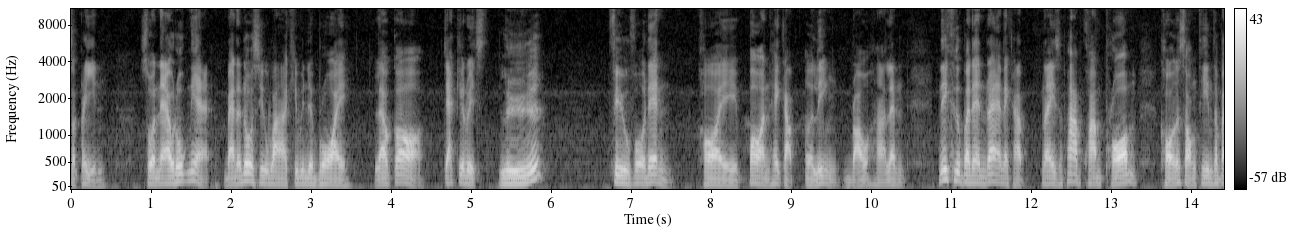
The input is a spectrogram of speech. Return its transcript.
สกรีน ส่วนแนวรุกเนี่ยแบรนาโดซิลวา คิวินเดบรอย แล้วก็ แจ็คกิริสหรือฟิลโฟเดนคอยป้อนให้กับเออร์ลิงบราวฮาแลนด์นี่คือประเด็นแรกนะครับ ในสภาพความพร้อมของทั้งสองทีมทำไป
